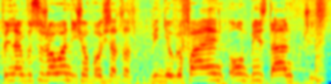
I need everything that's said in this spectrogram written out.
Vielen Dank fürs Zuschauen. Ich hoffe, euch hat das Video gefallen und bis dann. Tschüss.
